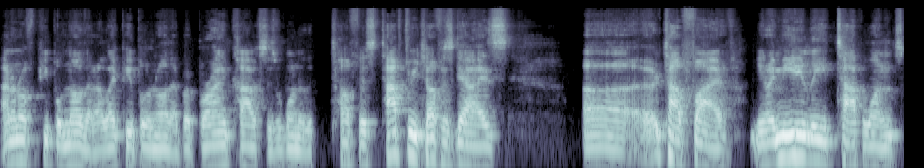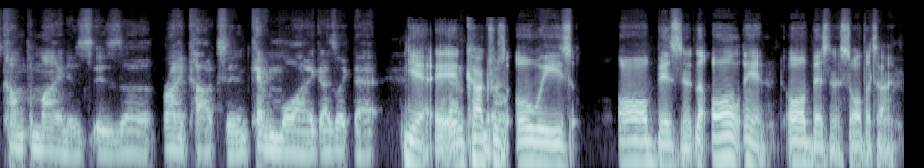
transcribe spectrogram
I don't know if people know that. I like people to know that, but Brian Cox is one of the toughest, top three toughest guys, uh, or top five. You know, immediately top ones come to mind is is uh, Brian Cox and Kevin Mawae, guys like that. Yeah, and Cox was always all business, all in, all business, all the time.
